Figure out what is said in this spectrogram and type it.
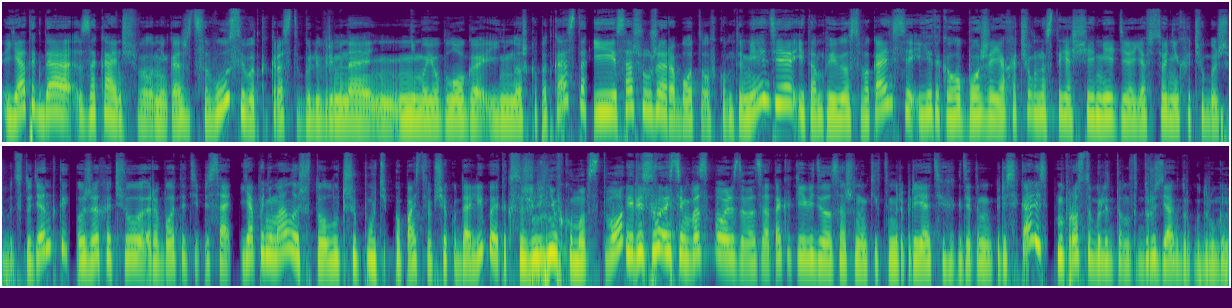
Я тогда заканчивала, мне кажется, вуз, и вот как раз это были времена не моего блога и немножко подкаста. И Саша уже работал в каком-то медиа, и там появилась вакансия, и я такая, о боже, я хочу в настоящее медиа, я все не хочу больше быть студенткой, уже хочу работать и писать. Я понимала, что лучший путь попасть вообще куда-либо — это, к сожалению, в кумовство, и решила этим воспользоваться. А так как я видела Сашу на каких-то мероприятиях, где-то мы пересекались, мы просто были там в друзьях друг у друга.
